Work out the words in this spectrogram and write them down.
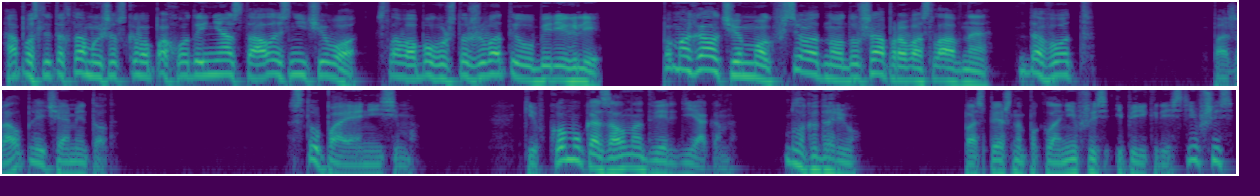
а после Тахтамышевского похода и не осталось ничего. Слава богу, что животы уберегли. Помогал, чем мог, все одно, душа православная. Да вот...» Пожал плечами тот. «Ступай, Анисим». Кивком указал на дверь дьякон. «Благодарю». Поспешно поклонившись и перекрестившись,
